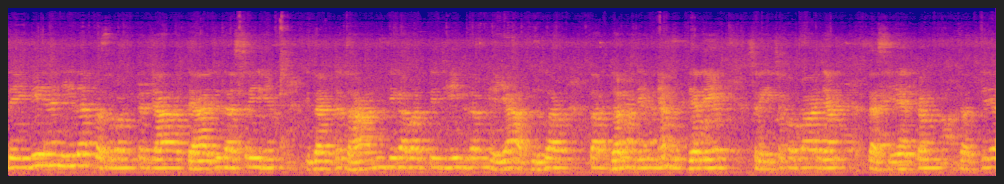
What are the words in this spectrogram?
दैवेन नीदप्रसवं त्यजा त्याजितश्रीः इदं च धान्तिकवर्तिजीवितं यया द्रुത स्तब्धमदिन्यबुध्यते श्रीचुपपाजं तस्येकं तस्य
